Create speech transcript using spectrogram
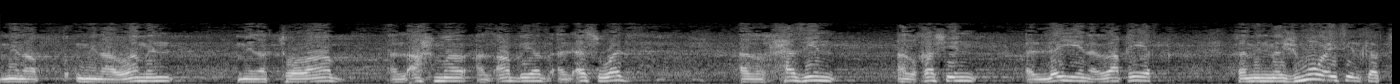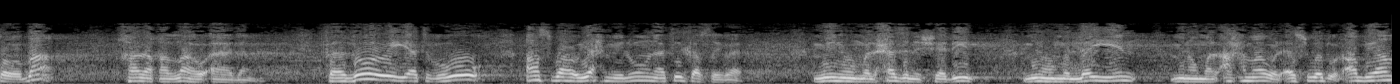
من من الرمل من التراب الأحمر الأبيض الأسود الحزن الخشن اللين الرقيق. فمن مجموع تلك التربة خلق الله آدم. فذريته أصبحوا يحملون تلك الصفات. منهم الحزن الشديد منهم اللين منهم الأحمر والأسود والأبيض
